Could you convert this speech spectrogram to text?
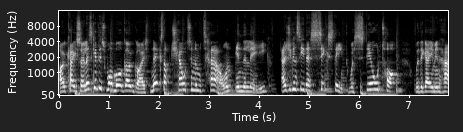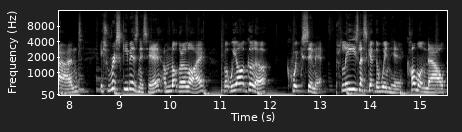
Okay, so let's give this one more go, guys. Next up, Cheltenham Town in the league. As you can see, they're 16th. We're still top with the game in hand. It's risky business here, I'm not going to lie, but we are gonna quick sim it. Please, let's get the win here. Come on now.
